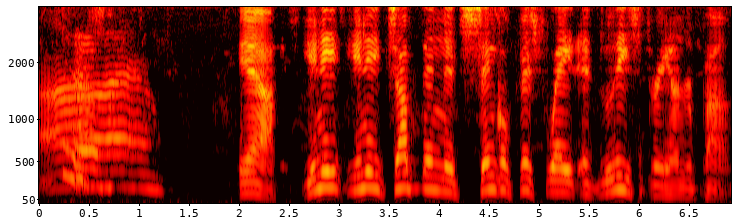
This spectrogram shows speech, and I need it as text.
Oh, yeah you need you need something that's single fish weight at least three hundred pounds.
